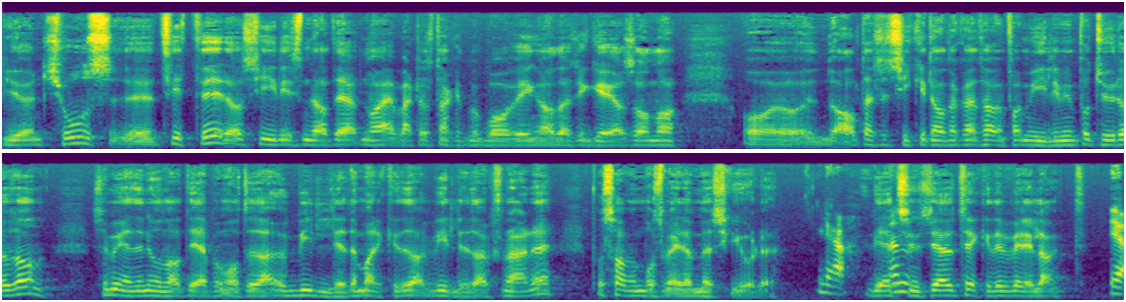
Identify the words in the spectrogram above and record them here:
Bjørn Kjos eh, twitter og sier liksom at jeg, nå har jeg vært og snakket med Boeing, og det er så gøy og sånn, og, og alt er så sikkert nå, da kan jeg ta med familien min på tur og sånn, så mener noen at det er på en måte da villede markedet, da, villede aksjonærene, på samme måte som Elon Musk gjorde. Ja, Det men, syns jeg er å trekke det veldig langt. ja,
